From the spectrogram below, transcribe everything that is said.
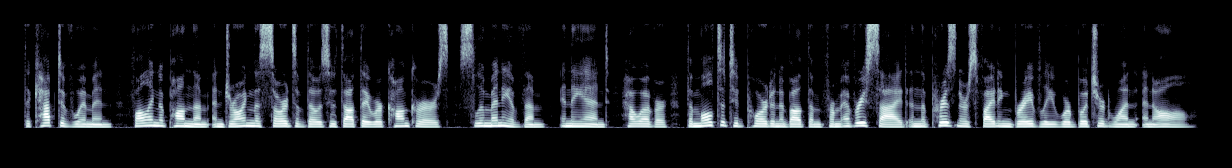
the captive women, falling upon them and drawing the swords of those who thought they were conquerors, slew many of them. In the end, however, the multitude poured in about them from every side, and the prisoners fighting bravely were butchered one and all.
